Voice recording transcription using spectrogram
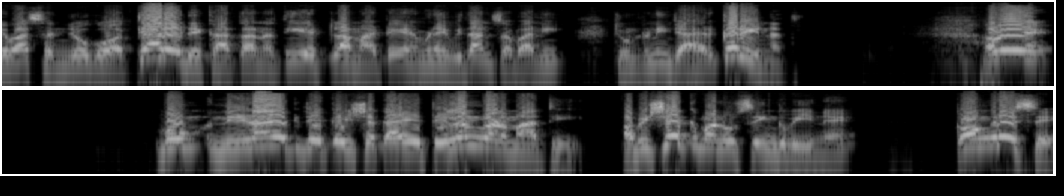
એવા સંજોગો અત્યારે દેખાતા નથી, એટલા માટે એમણે વિધાનસભાની ચૂંટણી જાહેર કરી નથી. હવે બહુ નિર્ણાયક જે કહી શકાય એ તેલંગણમાંથી અભિષેક મનુ સિંઘવીને કોંગ્રેસે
